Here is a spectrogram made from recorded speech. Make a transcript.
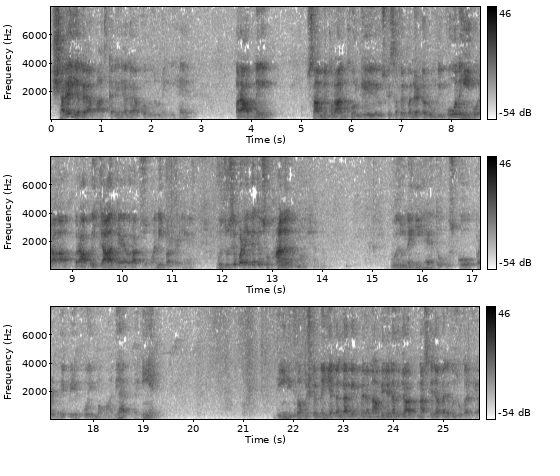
شرعی اگر آپ بات کریں، اگر آپ کو وضو نہیں ہے اور آپ نے سامنے قرآن کھول کے اس کے صفحے پر لیٹر انگلی، وہ نہیں ہو رہا اور آپ کو یاد ہے اور آپ زبانی پڑھ رہے ہیں، وضو سے پڑھیں گے تو سبحان اللہ۔ وضو نہیں ہے تو اس کو پڑھنے پہ کوئی ممانعت نہیں ہے۔ دین اتنا مشکل نہیں ہے کہ اللہ کے کہ میرا نام بھی لینا تو جا ناچ کے جا، پہلے وضو کر کے آ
